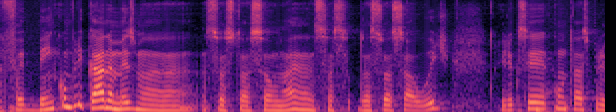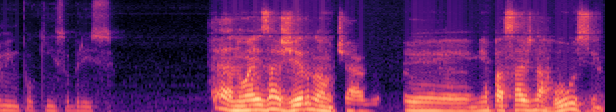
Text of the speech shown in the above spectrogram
foi bem complicada mesmo a, a sua situação lá, da sua saúde. Queria que você contasse para mim um pouquinho sobre isso. É, não é exagero não, Thiago. É, minha passagem na Rússia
